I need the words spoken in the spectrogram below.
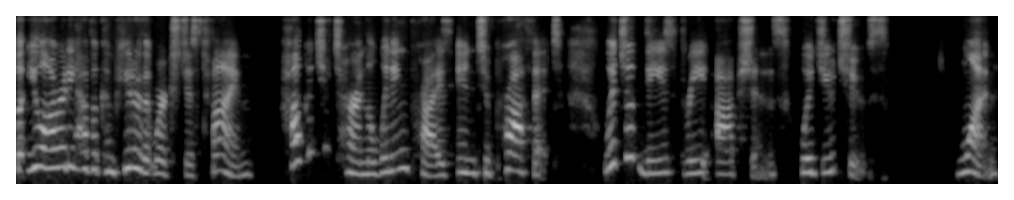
but you already have a computer that works just fine. How could you turn the winning prize into profit? Which of these three options would you choose? One,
